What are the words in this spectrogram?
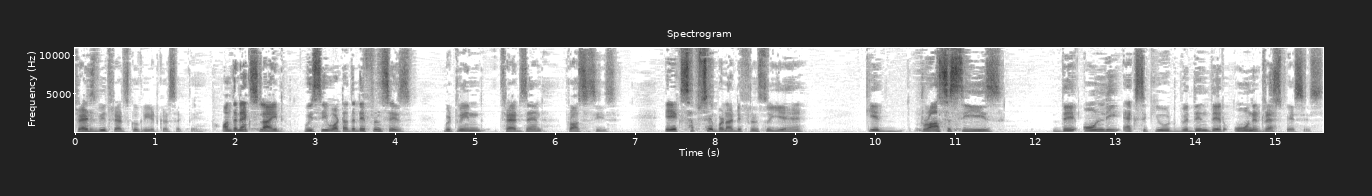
تھریڈس بھی تھریڈس کو کریٹ کر سکتے ہیں on the next slide we see what are the differences between thread and processes ایک سب سے بڑا ڈفرنس تو یہ ہے کہ processes they only execute within their own address spaces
